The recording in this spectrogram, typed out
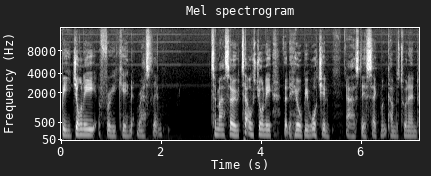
be Johnny freaking wrestling. Tommaso tells Johnny that he'll be watching as this segment comes to an end.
